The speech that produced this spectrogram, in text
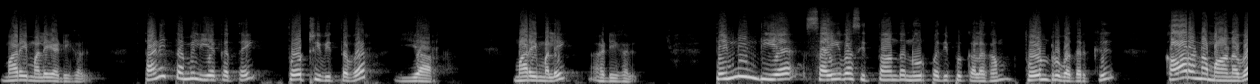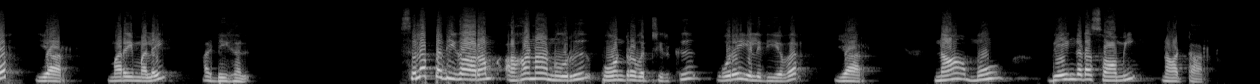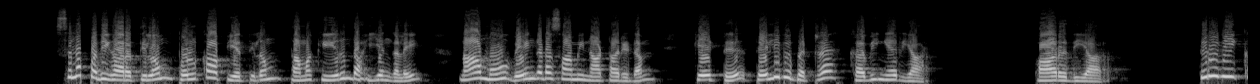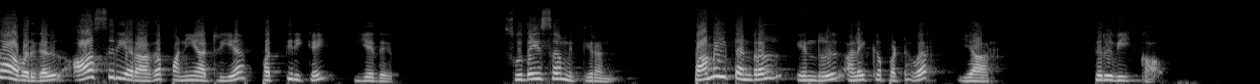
மறைமலை அடிகள் தனித்தமிழ் இயக்கத்தை தோற்றுவித்தவர் யார்? மறைமலை அடிகள் தென்னிந்திய சைவ சித்தாந்த நூற்பதிப்பு கழகம் தோன்றுவதற்கு காரணமானவர் யார்? மறைமலை அடிகள் சிலப்பதிகாரம் அகனானூறு போன்றவற்றிற்கு உரை எழுதியவர் யார்? நா. மு. வேங்கடசாமி நாட்டார். சிலப்பதிகாரத்திலும் தொல்காப்பியத்திலும் தமக்கு இருந்த ஐயங்களை நாமு வேங்கடசாமி நாட்டாரிடம் கேட்டு தெளிவு பெற்ற கவிஞர் யார்? பாரதியார். திருவிக அவர்கள் ஆசிரியராக பணியாற்றிய பத்திரிகை எது? சுதேசமித்திரன். தமிழ் தென்றல் என்று அழைக்கப்பட்டவர் யார்? திருவிகா.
